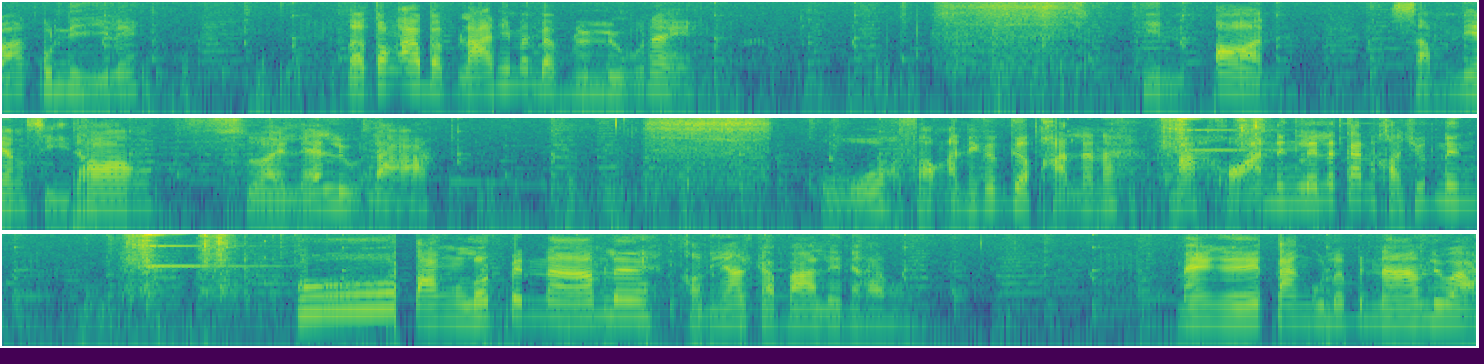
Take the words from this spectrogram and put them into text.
บักกูหนีเลย เราต้องเอาแบบร้านที่มันแบบหรูๆหน่อย หินอ่อน สำเนียงสีทอง สวยและหรูหราโอ้สองอันนี้ก็เกือบพันแล้วนะ มา ขออันหนึงเลยแล้วกัน ขอชุดหนึ่งโอ้ ตังค์ลดเป็นน้ำเลย ขออนุญาตกลับบ้านเลยนะครับผม แม่งเอ้ย ตังค์กูลดเป็นน้ำเลยว่ะ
